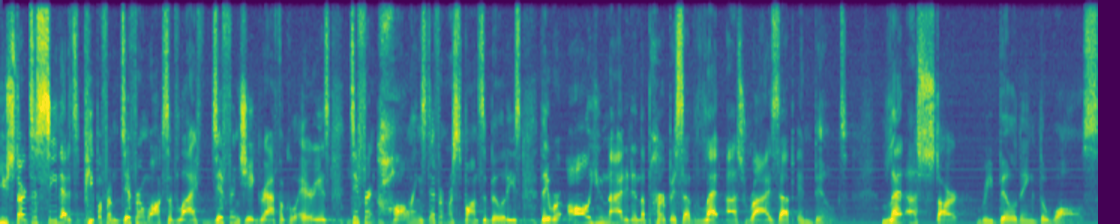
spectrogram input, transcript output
you start to see that it's people from different walks of life, different geographical areas, different callings, different responsibilities. They were all united in the purpose of let us rise up and build. Let us start rebuilding the walls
